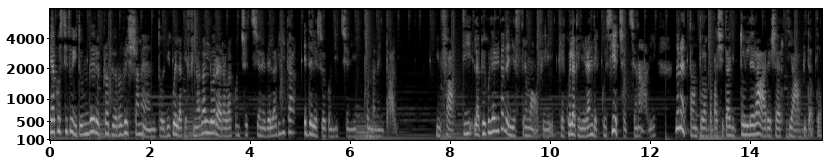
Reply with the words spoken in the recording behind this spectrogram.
e ha costituito un vero e proprio rovesciamento di quella che fino ad allora era la concezione della vita e delle sue condizioni fondamentali. Infatti, la peculiarità degli estremofili, che è quella che li rende così eccezionali, non è tanto la capacità di tollerare certi habitat,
